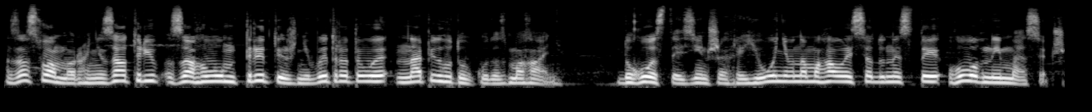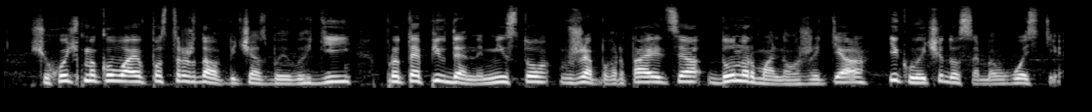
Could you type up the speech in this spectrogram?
За словами організаторів, загалом три тижні витратили на підготовку до змагань. До гостей з інших регіонів намагалися донести головний меседж, що, хоч Миколаїв постраждав під час бойових дій, проте південне місто вже повертається до нормального життя і кличе до себе в гості.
